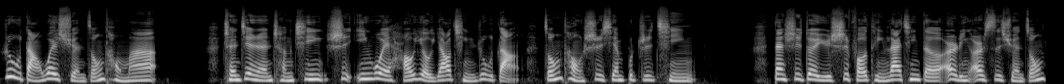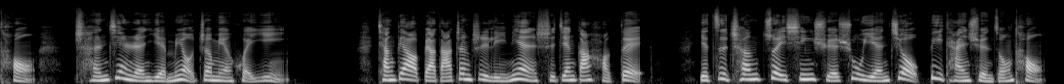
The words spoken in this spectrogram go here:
入党未选总统吗？陈建仁澄清是因为好友邀请入党，总统事先不知情。但是对于是否挺赖清德二零二四选总统，陈建仁也没有正面回应，强调表达政治理念时间刚好对，也自称最新学术研究必谈选总统。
